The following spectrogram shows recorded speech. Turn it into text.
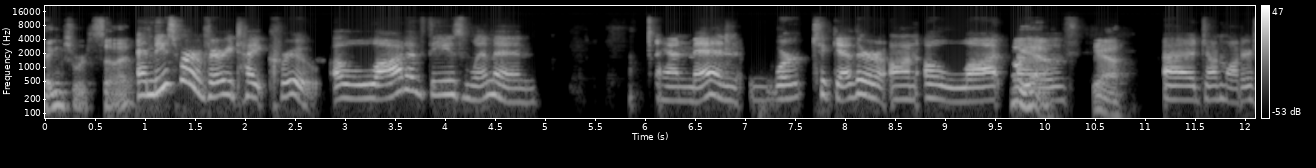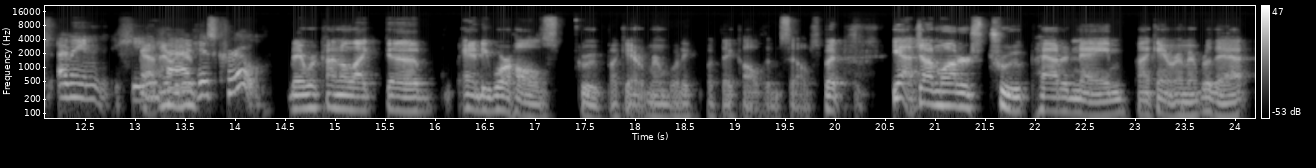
things were so. and these were a very tight crew. A lot of these women and men worked together on a lot Oh, yeah. of Yeah, uh John Waters. I mean, he Yeah, had they- his crew. they were kind of like uh, Andy Warhol's group. I can't remember what he, what they called themselves, but yeah, John Waters' troupe had a name. I can't remember that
